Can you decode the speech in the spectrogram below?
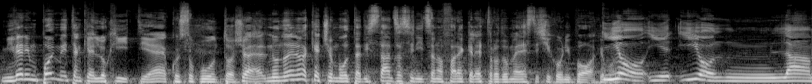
mi viene un po' in mente anche Hello Kitty eh, a questo punto. Cioè, non è che c'è molta distanza se iniziano a fare anche elettrodomestici con i Pokémon. Io, io- la,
